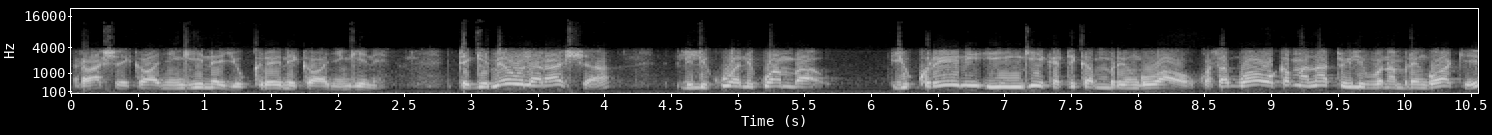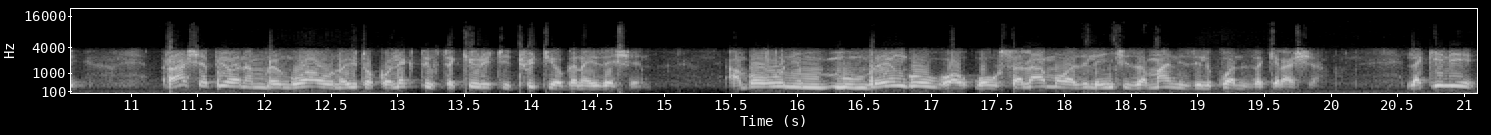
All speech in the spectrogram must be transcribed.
Russia ikawa nyingine, Ukraine ikawa nyingine. Tegemeo la Russia lilikuwa ni kwamba Ukraine iingie katika mrengo wao, kwa sababu wao kama NATO ilivyo na mrengo wake, Russia pia wana mrengo wao unaoitwa Collective Security Treaty Organization, ambao ni mrengo wa, wa usalama wa zile nchi zamani zilikuwa ni za Kirasha, lakini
